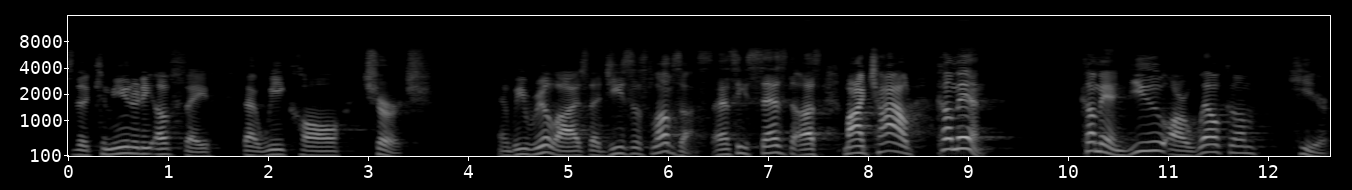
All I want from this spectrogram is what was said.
to the community of faith that we call church. And we realize that Jesus loves us as he says to us, My child, come in. Come in. You are welcome here.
